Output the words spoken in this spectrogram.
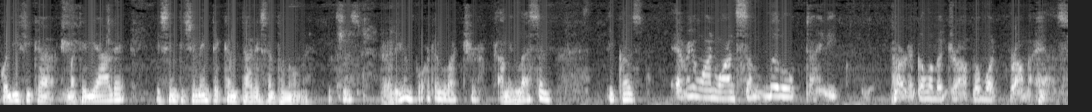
qualifica materiale e semplicemente cantare il Santo Nome. This is very important lecture. I mean lesson because everyone wants some little tiny particle of a drop of what Brahma has.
